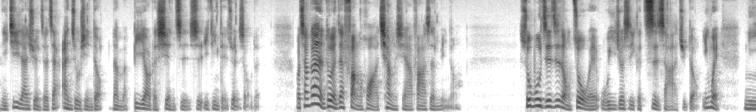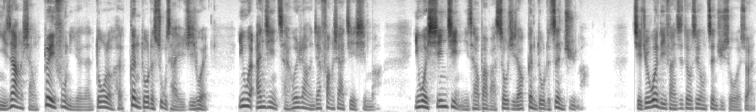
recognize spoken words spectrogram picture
你既然选择在暗处行动，那么必要的限制是一定得遵守的。我常看很多人在放话、呛声、发声明哦，殊不知这种作为无疑就是一个自杀的举动，因为你让想对付你的人多了很更多的素材与机会，因为安静才会让人家放下戒心嘛，因为心静你才有办法收集到更多的证据嘛，解决问题凡事都是用证据说了算，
